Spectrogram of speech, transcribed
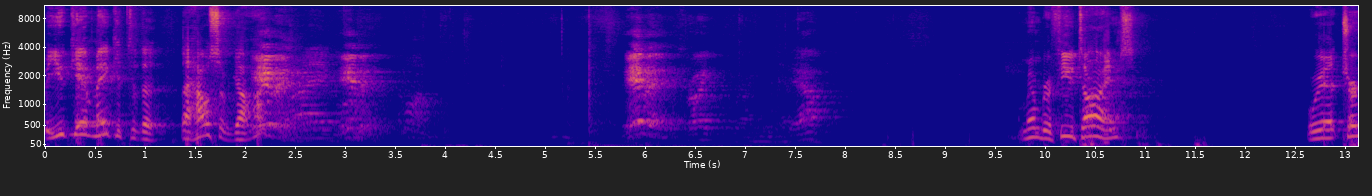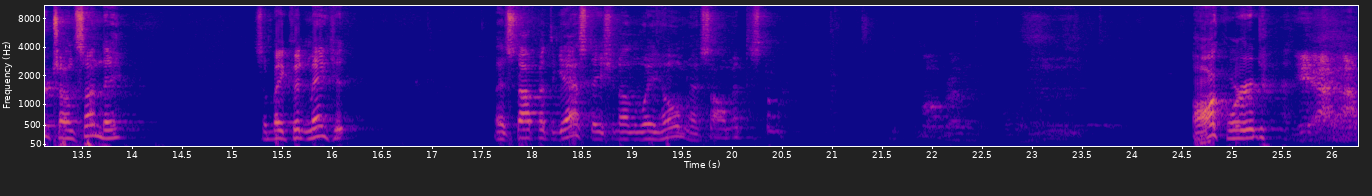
but you can't make it to the, the house of God. Amen. Amen. Come on. Amen. Right. Yeah. remember a few times we were at church on Sunday. Somebody couldn't make it. I stopped at the gas station on the way home and I saw him at the store. Come on, brother. Awkward. Yeah.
